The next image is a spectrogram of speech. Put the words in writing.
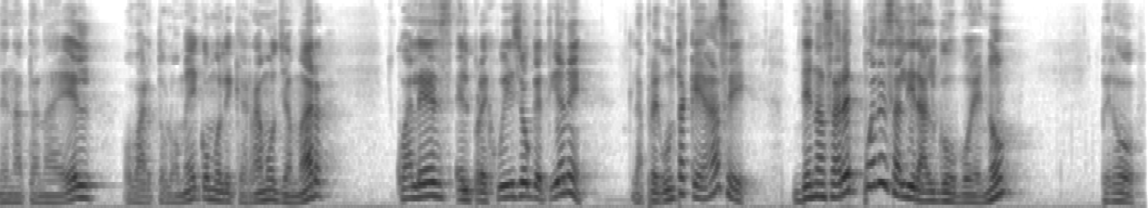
de Natanael o Bartolomé, como le querramos llamar? ¿Cuál es el prejuicio que tiene? La pregunta que hace, ¿De Nazaret puede salir algo bueno? Pero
